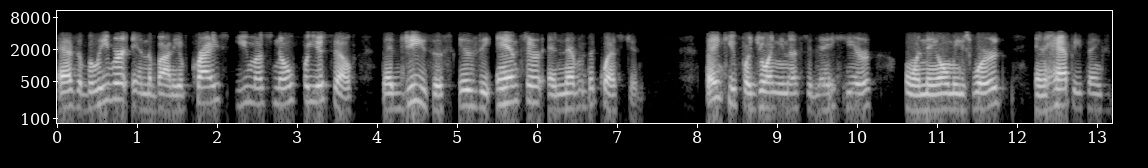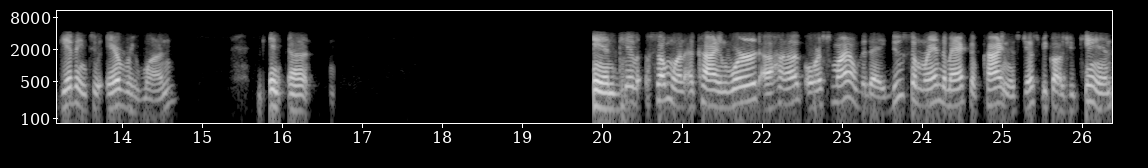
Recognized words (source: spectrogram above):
As a believer in the body of Christ, you must know for yourself that Jesus is the answer and never the question. Thank you for joining us today here on Naomi's Word, and happy Thanksgiving to everyone. And, uh, and give someone a kind word, a hug, or a smile today. Do some random act of kindness just because you can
